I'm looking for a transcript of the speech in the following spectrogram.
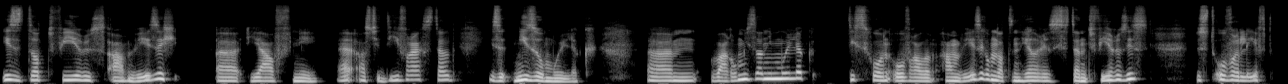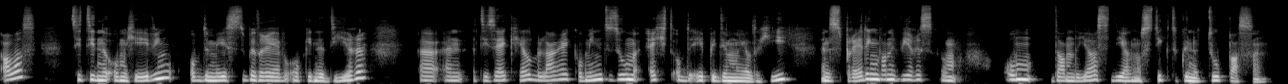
is dat virus aanwezig? Uh, ja of nee? Als je die vraag stelt, is het niet zo moeilijk. Um, waarom is dat niet moeilijk? Het is gewoon overal aanwezig, omdat het een heel resistent virus is. Dus het overleeft alles. Het zit in de omgeving, op de meeste bedrijven ook in de dieren. Uh, en het is eigenlijk heel belangrijk om in te zoomen echt op de epidemiologie en de spreiding van het virus, om, om dan de juiste diagnostiek te kunnen toepassen.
